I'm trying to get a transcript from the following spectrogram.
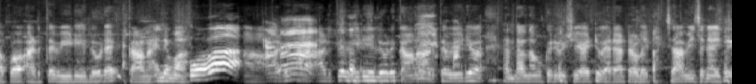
അപ്പോൾ അടുത്ത വീഡിയോയിലൂടെ കാണാം. അല്ലേ മാ അടുത്ത വീഡിയോയിലൂടെ കാണാം. അടുത്ത വീഡിയോ എന്താ നമുക്കൊരു വിഷയമായിട്ട് വരാട്ടോളെ ചാമീച്ചനായിട്ട്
